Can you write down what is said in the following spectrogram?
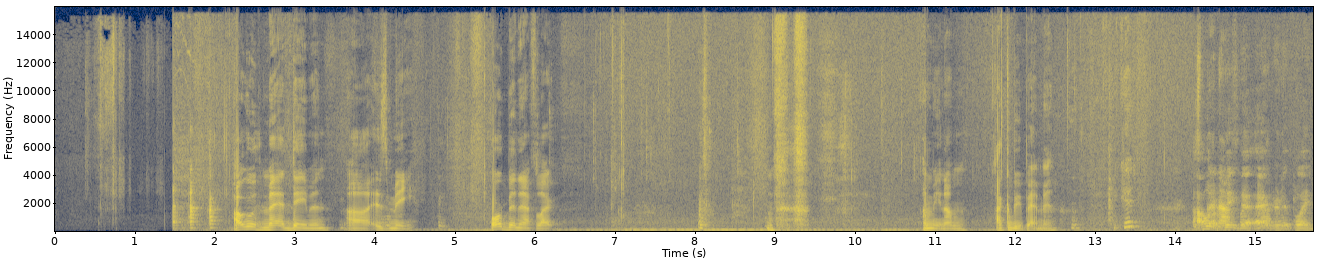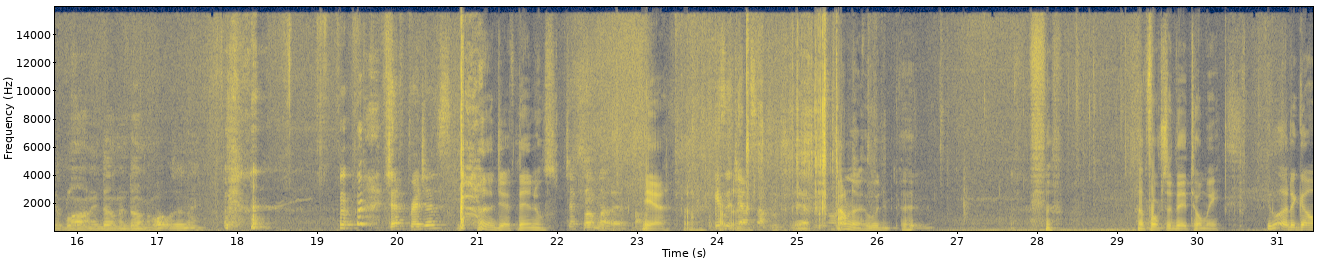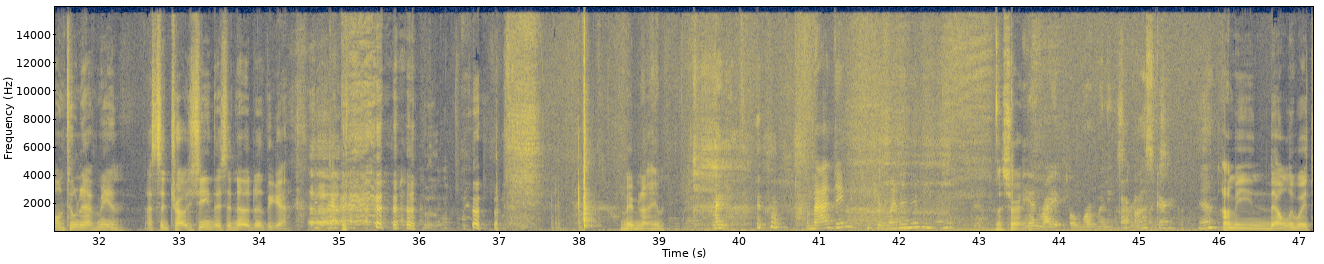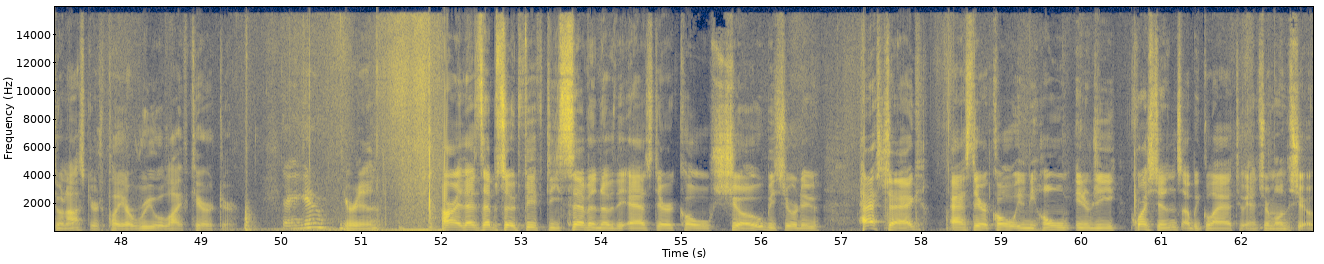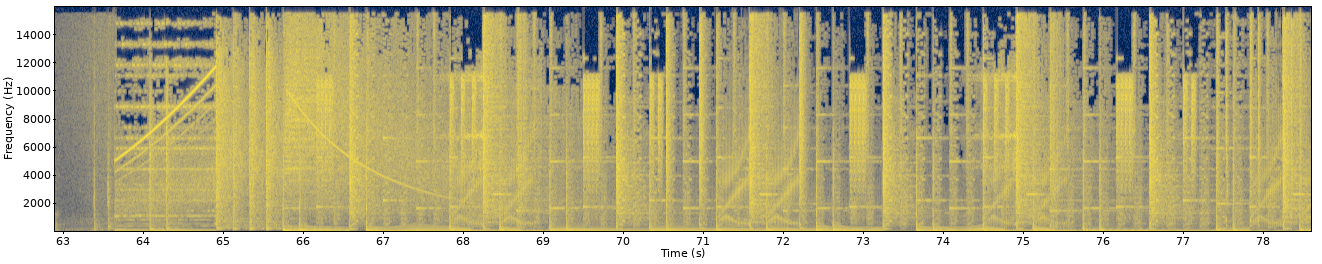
I'll go with Matt Damon uh, as me, or Ben Affleck. I mean, I'm I could be Batman. You could. I would have picked that actor that played the blonde in Dumb and Dumber. What was his name? Jeff Bridges. Jeff Daniels. Jeff Something like Daniels. that. Yeah. uh, He's probably a not. Jeff something. Yeah. I don't know who would. who- Unfortunately, they told me you look like the guy on Two and a Half Men. I said Charlie Sheen. They said no, the other guy. Maybe not him. Matt Damon he could win an Emmy. That's right. And write award-winning Or screenplays. Oscar. Yeah, I mean, the only way to an Oscar is to play a real life character. there you go. You're in. All right, that's episode 57 of the Ask Derek Cole show. Be sure to hashtag Ask Derek Cole any home energy questions. I'll be glad to answer them on the show.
